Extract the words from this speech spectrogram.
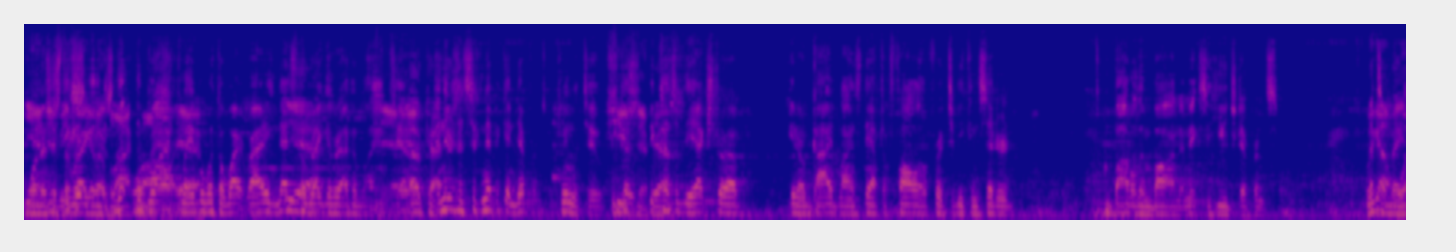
Yeah, wanted just to the be regular the, black the bottle, black yeah. label with the white writing. That's Yeah. the regular Evan Williams. Yeah. Yeah. Okay. And there's a significant difference between the two because, difference. because Yeah. of the extra, you know, guidelines they have to follow for it to be considered bottled in bond. It makes a huge difference. We That's got amazing.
